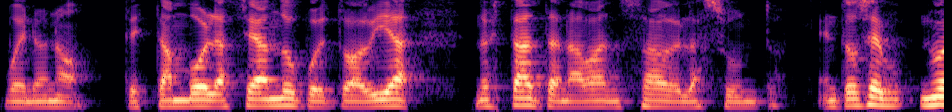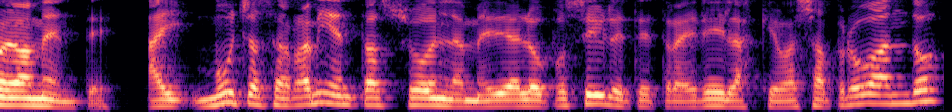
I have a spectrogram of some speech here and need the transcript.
bueno, no, te están volaseando porque todavía no está tan avanzado el asunto. Entonces, nuevamente, hay muchas herramientas, yo en la medida de lo posible te traeré las que vaya probando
